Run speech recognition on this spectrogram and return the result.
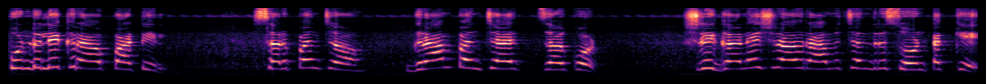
पुंडलिकराव पाटील सरपंच ग्रामपंचायत जळकोट श्री गणेशराव रामचंद्र सोनटक्के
